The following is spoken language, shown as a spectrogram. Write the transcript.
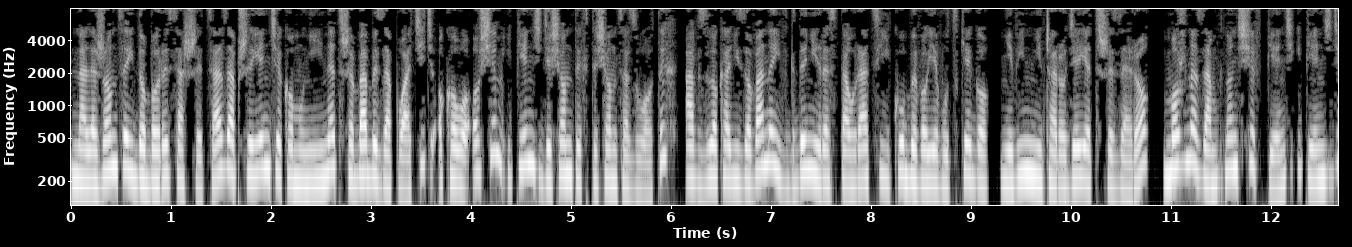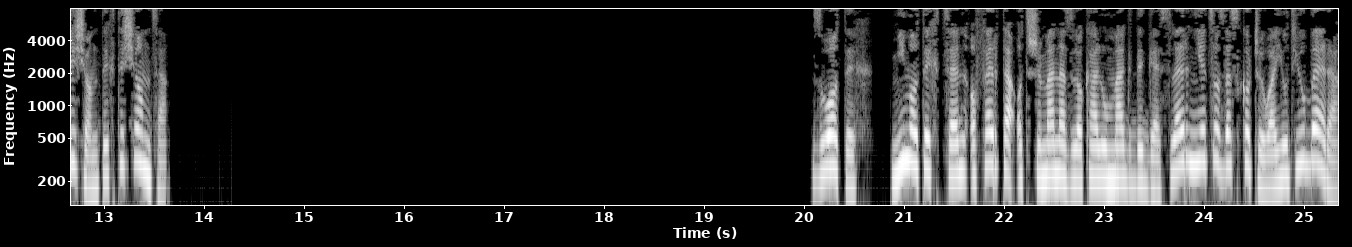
należącej do Borysa Szyca za przyjęcie komunijne trzeba by zapłacić około 8,5 tysiąca złotych, a w zlokalizowanej w Gdyni restauracji Kuby Wojewódzkiego, Niewinni Czarodzieje 3.0, można zamknąć się w 5,5 tysiąca. Złotych. Mimo tych cen oferta otrzymana z lokalu Magdy Gessler nieco zaskoczyła youtubera.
